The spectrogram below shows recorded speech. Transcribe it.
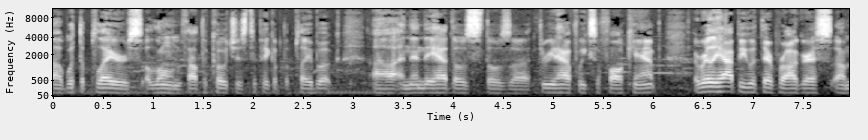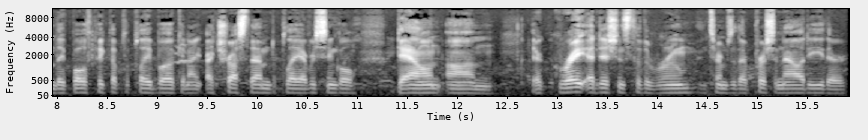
uh, with the players alone, without the coaches to pick up the playbook, uh, and then they had those those uh, three and a half weeks of fall camp. I'm really happy with their progress. Um, they've both picked up the playbook, and I, I, trust them to play every single down. Um, they're great additions to the room in terms of their personality, their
